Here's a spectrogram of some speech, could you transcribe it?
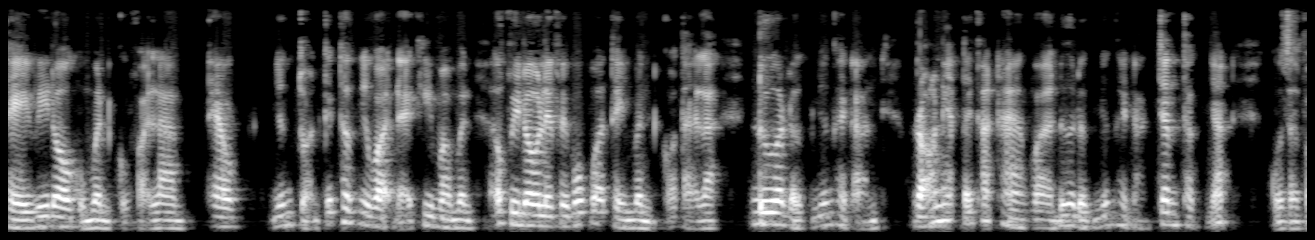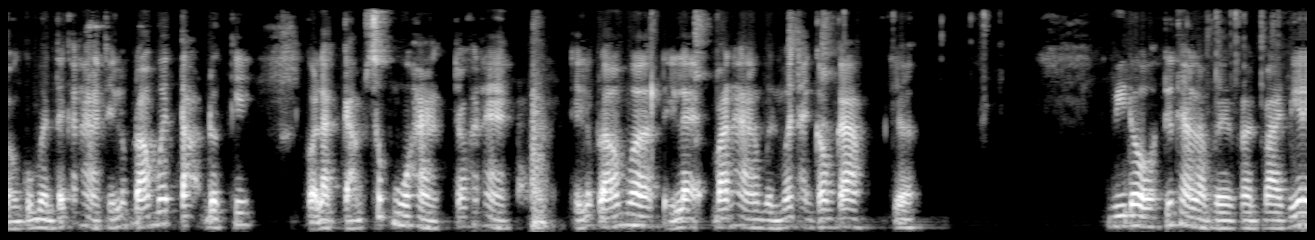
thì video của mình cũng phải làm theo những chuẩn kích thước như vậy để khi mà mình up video lên Facebook á, thì mình có thể là đưa được những hình ảnh rõ nét tới khách hàng và đưa được những hình ảnh chân thật nhất của sản phẩm của mình tới khách hàng. Thì lúc đó mới tạo được cái gọi là cảm xúc mua hàng cho khách hàng. Thì lúc đó mà tỷ lệ bán hàng mình mới thành công cao chưa? Video. Tiếp theo là về phần bài viết.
